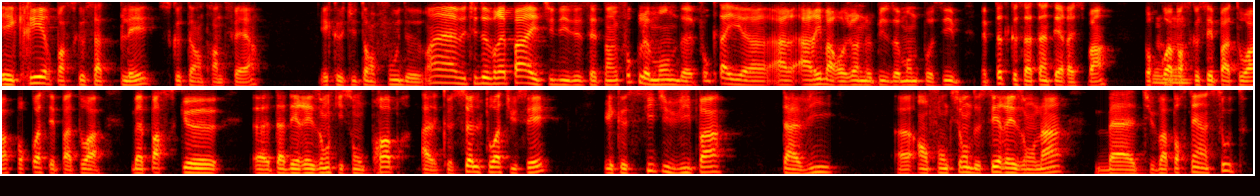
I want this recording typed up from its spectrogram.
écrire parce que ça te plaît, ce que tu es en train de faire, et que tu t'en fous de ouais, mais tu devrais pas utiliser cette langue. Il faut que le monde, il faut que tu arrives à rejoindre le plus de monde possible. Mais peut-être que ça t'intéresse pas. Pourquoi? Mhm. Parce que c'est pas toi. Pourquoi c'est pas toi? Ben Parce que tu as des raisons qui sont propres à que seul toi tu sais, et que si tu vis pas ta vie euh, en fonction de ces raisons-là, ben, tu vas porter un soute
